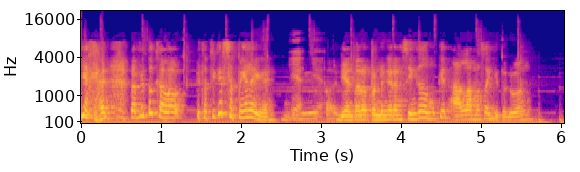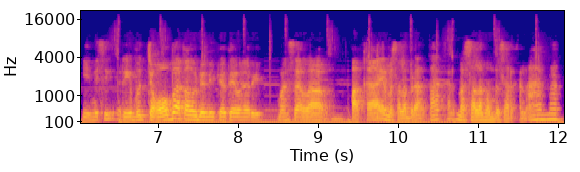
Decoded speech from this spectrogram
Iya kan tapi tuh kalau kita pikir sepele kan Iya, iya. di antara pendengar yang single mungkin Allah masa gitu doang ini sih ribut coba kalau udah nikah tiap hari masalah pakaian masalah berantakan masalah membesarkan anak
